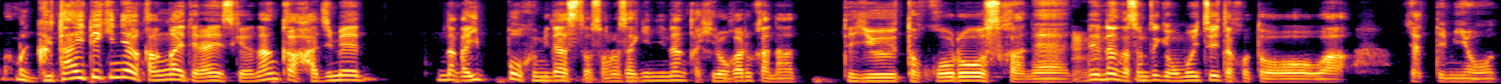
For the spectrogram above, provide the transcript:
まあ、具体的には考えてないですけど、なんか始め、なんか一歩踏み出すとその先になんか広がるかなっていうところですかね。うんで、なんかその時思いついたことはやってみようっ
